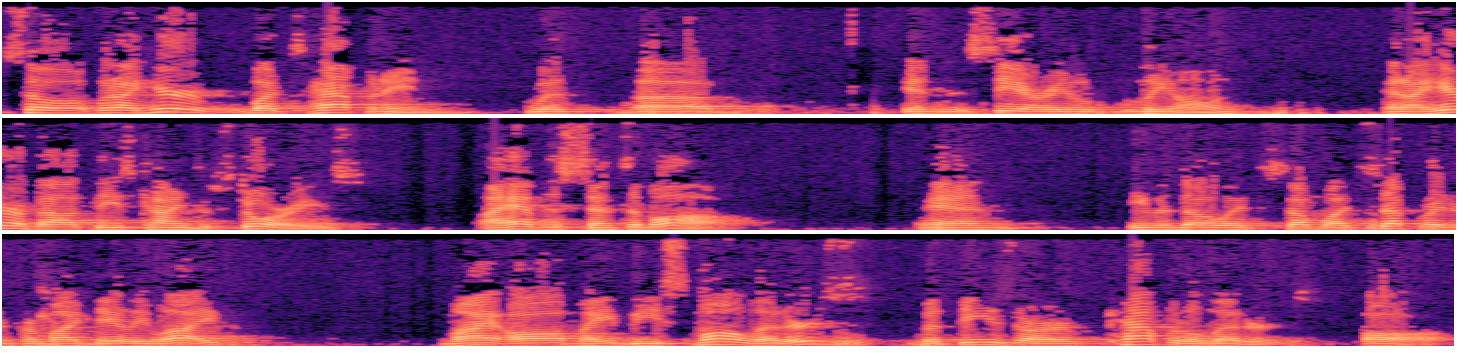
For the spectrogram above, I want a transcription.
so when I hear what's happening with uh, in Sierra Leone, and I hear about these kinds of stories, I have this sense of awe. And even though it's somewhat separated from my daily life, my awe may be small letters, but these are capital letters, awe.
